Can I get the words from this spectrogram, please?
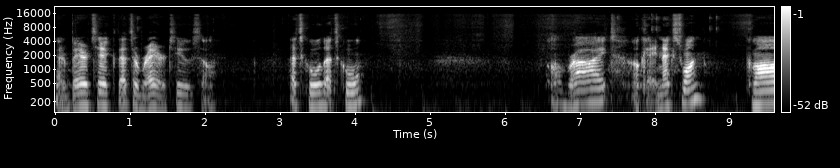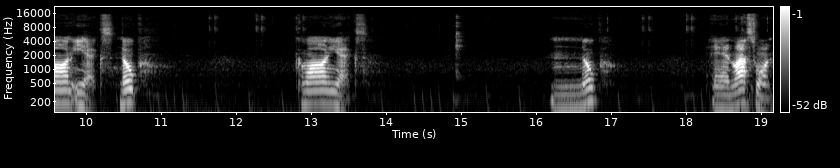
Got a Beartic. that's a rare too, so that's cool, that's cool. Alright, okay, next one. Come on, EX. Nope. Come on, EX. Nope. And last one.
